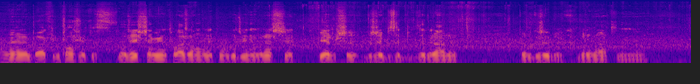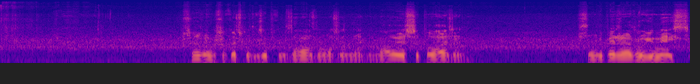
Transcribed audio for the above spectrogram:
No nie wiem po jakim czasie, to jest 20 minut łaża, może i pół godziny, wreszcie pierwszy grzyb ze- zebrany, podgrzybek brunatny. No. Wszedłem szukać podgrzybków, znalazłem aż jednego, no ale jeszcze połażę. Jestem dopiero na drugim miejscu.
